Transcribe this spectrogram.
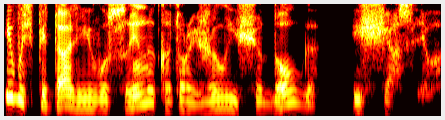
и воспитали его сына, который жил еще долго и счастливо.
